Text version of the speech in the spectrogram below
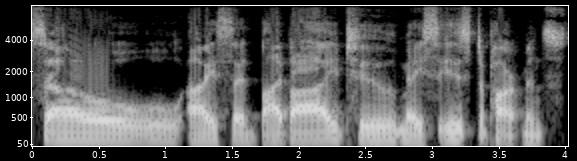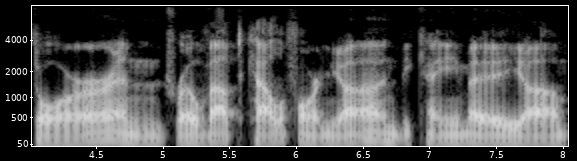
So I said bye bye to Macy's department store and drove out to California and became a um,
